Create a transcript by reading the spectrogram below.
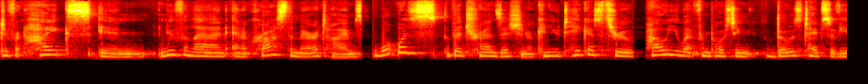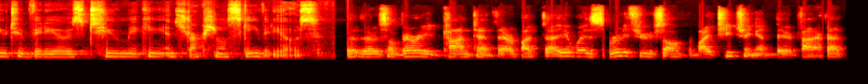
different hikes in Newfoundland and across the Maritimes. What was the transition, or can you take us through how you went from posting those types of YouTube videos to making instructional ski videos? There's some varied content there, but uh, it was really through some my teaching and the fact that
